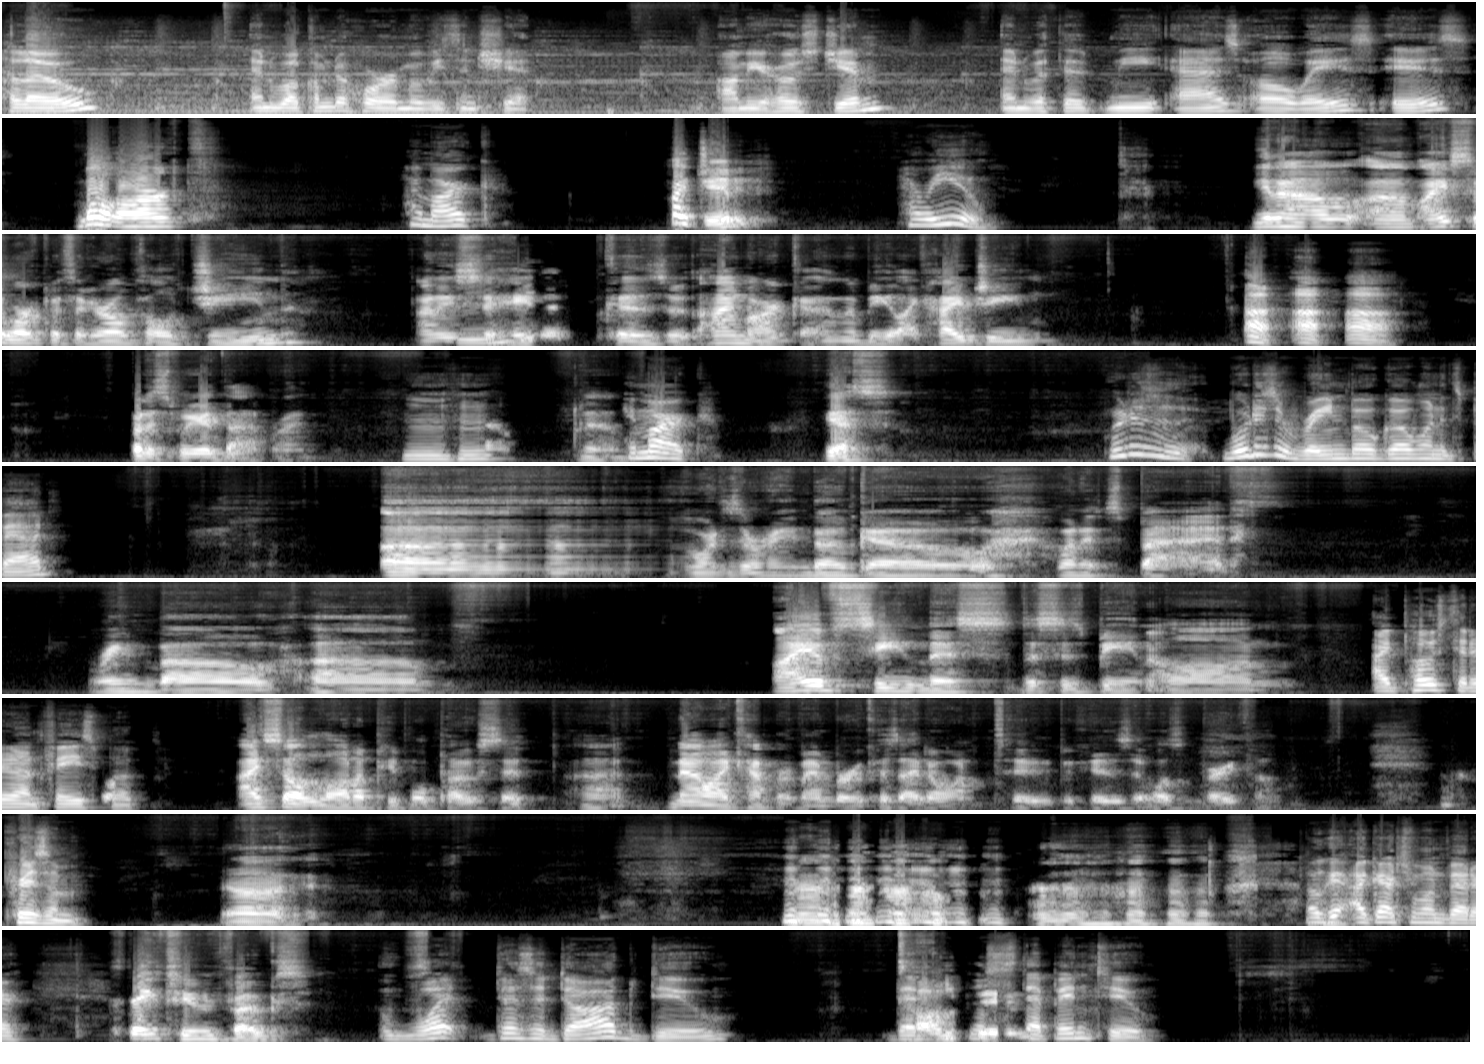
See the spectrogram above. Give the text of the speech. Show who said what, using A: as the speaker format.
A: Hello, and welcome to Horror Movies and Shit. I'm your host, Jim, and with me, as always, is.
B: Mark.
A: Hi, Mark.
B: Hi, Jim.
A: How are you?
B: You know, um, I used to work with a girl called Jean. I used
A: Mhm.
B: to hate it because, hi, Mark. I'm going to be like, hi, Jean.
A: Ah, ah, ah.
B: But it's weird that, right?
A: Mm-hmm.
B: No.
A: Hey, Mark.
B: Yes.
A: Where does a where does a rainbow go when it's bad?
B: Uh, where does the rainbow go when it's bad? Rainbow. Um, I have seen this. This has been on.
A: I posted it on Facebook.
B: I saw a lot of people post it. Uh, now I can't remember because I don't want to because it wasn't very fun.
A: Prism.
B: Uh,
A: okay, I got you one better.
B: Stay tuned, folks.
A: What does a dog do that
B: Dog
A: people
B: do.
A: step into?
